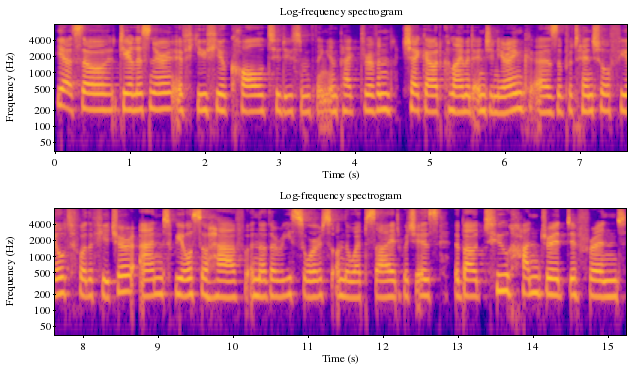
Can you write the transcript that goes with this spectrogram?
Yeah. So, dear listener, if you feel called to do something impact driven, check out climate engineering as a potential field for the future. And we also have another resource on the website, which is about 200 different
